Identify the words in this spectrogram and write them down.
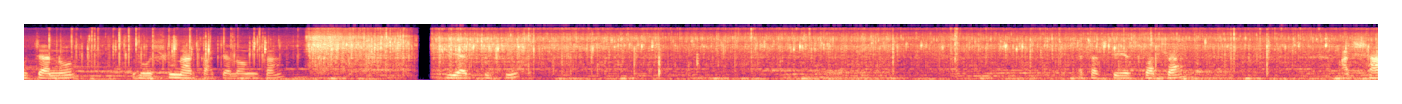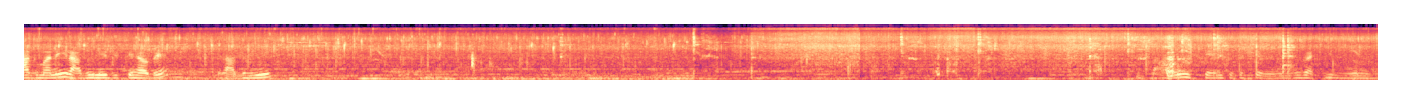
কুচানো রসুন আর কাঁচা লঙ্কা, পেঁয়াজ কুচি, একটা তেজপাতা আর শাক মানেই রাঁধুনি দিতে হবে, রাঁধুনি। দারুণ বন্ধুরা, কি বলব?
